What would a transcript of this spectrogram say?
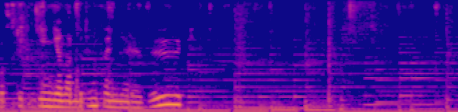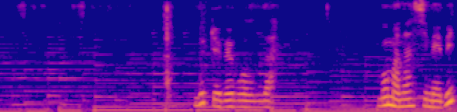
Baktık dünyalar bütün könlere büyüt. Бу төбө болла. Бу манан симебит.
